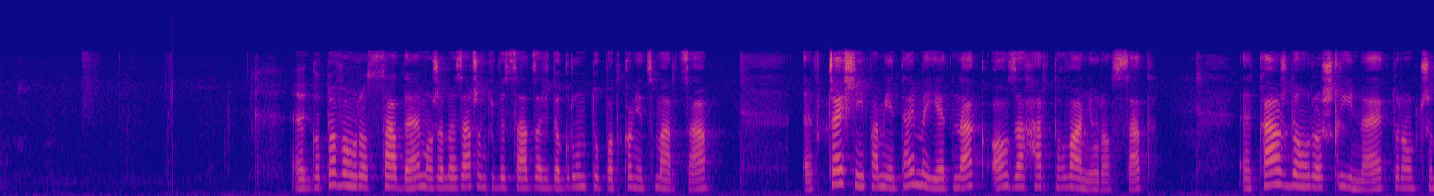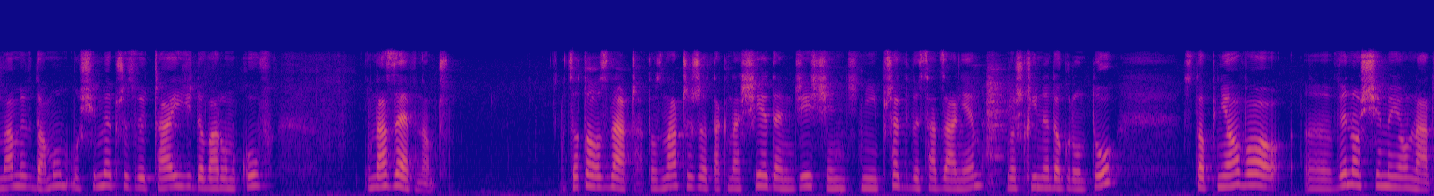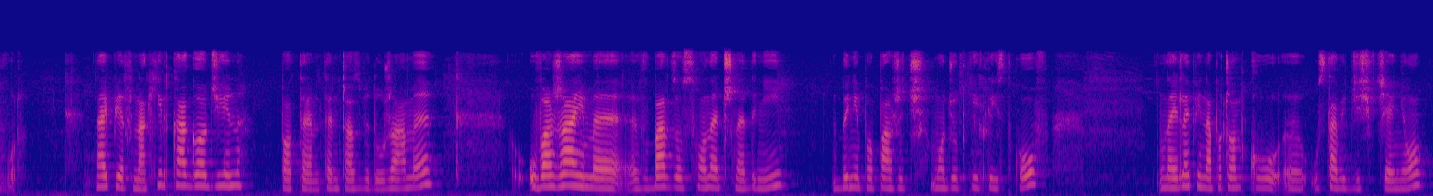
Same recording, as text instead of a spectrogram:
Gotową rozsadę możemy zacząć wysadzać do gruntu pod koniec marca. Wcześniej pamiętajmy jednak o zahartowaniu rozsad. Każdą roślinę, którą trzymamy w domu, musimy przyzwyczaić do warunków na zewnątrz. Co to oznacza? To znaczy, że tak na 7-10 dni przed wysadzaniem rośliny do gruntu stopniowo y, wynosimy ją na dwór. Najpierw na kilka godzin, potem ten czas wydłużamy. Uważajmy w bardzo słoneczne dni, by nie poparzyć młodziutkich listków. Najlepiej na początku y, ustawić gdzieś w cieniu.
